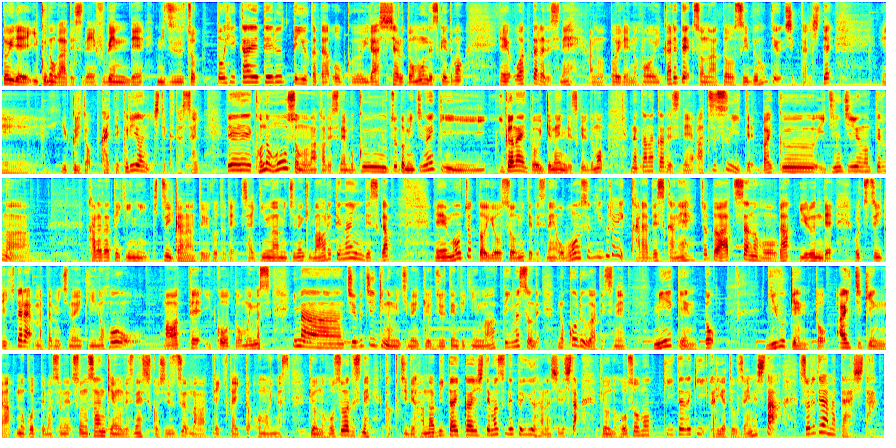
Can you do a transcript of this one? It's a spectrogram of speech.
トイレ行くのがですね不便で水ちょっと控えてるっていう方多くいらっしゃると思うんですけれども、えー、終わったらですねあのトイレの方行かれてその後水分補給しっかりして、えーゆっくりと帰ってくるようにしてください。で、この猛暑の中ですね、僕、ちょっと道の駅行かないといけないんですけれども、なかなかですね、暑すぎて、バイク一日中乗ってるのは体的にきついかなということで、最近は道の駅回れてないんですが、えー、もうちょっと様子を見てですね、お盆過ぎぐらいからですかね、ちょっと暑さの方が緩んで落ち着いてきたら、また道の駅の方を回っていこうと思います。今、中部地域の道の駅を重点的に回っていますので、残るはですね、三重県と岐阜県と愛知県が残ってますので、その3県をですね、少しずつ回っていきたいと思います。今日の放送はですね、各地で花火大会してますねという話でした。今日の放送もお聴きいただきありがとうございました。それではまた明日。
